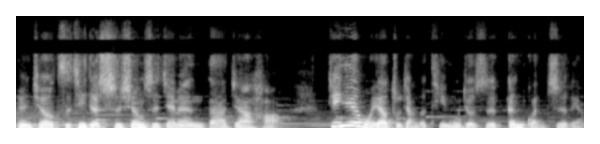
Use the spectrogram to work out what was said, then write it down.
全球慈济的师兄师姐们，大家好，今天我要主讲的题目就是根管治疗。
